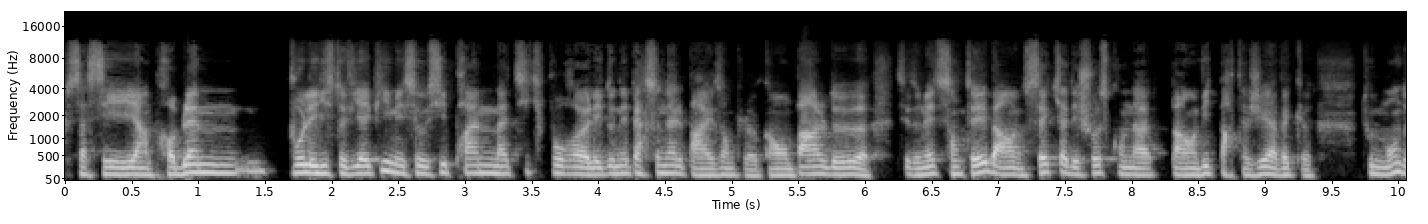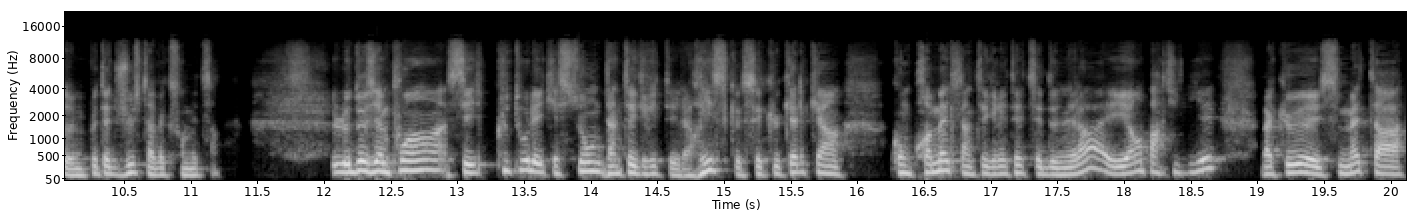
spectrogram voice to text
Ça, c'est un problème pour les listes VIP, mais c'est aussi problématique pour euh, les données personnelles. Par exemple, quand on parle de euh, ces données de santé, bah, on sait qu'il y a des choses qu'on n'a pas envie de partager avec euh, tout le monde, peut-être juste avec son médecin. Le deuxième point, c'est plutôt les questions d'intégrité. Le risque, c'est que quelqu'un compromette l'intégrité de ces données-là et en particulier bah, se mettent à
